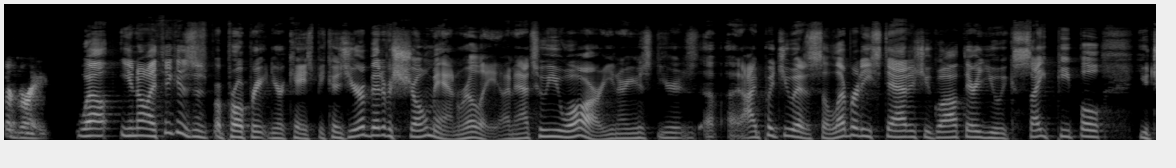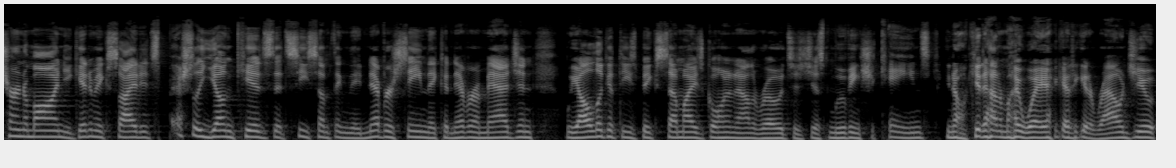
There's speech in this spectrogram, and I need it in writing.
They're great. Well, you know, I think this is appropriate in your case because you're a bit of a showman, really. I mean, that's who you are. You know, you're, you're uh, I put you at a celebrity status. You go out there, you excite people, you turn them on, you get them excited, especially young kids that see something they've never seen, they could never imagine. We all look at these big semis going down the roads as just moving chicanes. You know, get out of my way. I got to get around you.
